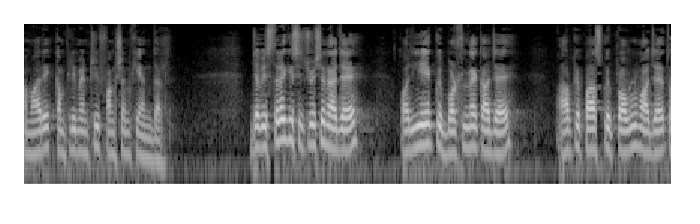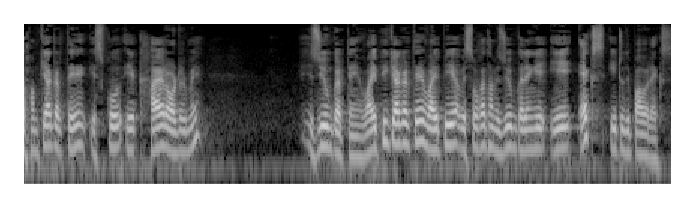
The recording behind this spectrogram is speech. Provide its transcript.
ہمارے کمپلیمنٹری فنکشن کے اندر جب اس طرح کی سچویشن آ جائے اور یہ کوئی بوٹل نیک آ جائے آپ کے پاس کوئی پرابلم آ جائے تو ہم کیا کرتے ہیں اس کو ایک ہائر آرڈر میں زیوم کرتے ہیں وائی پی کیا کرتے ہیں وائی پی اب اس وقت ہم زیوم کریں گے a x e to the power x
